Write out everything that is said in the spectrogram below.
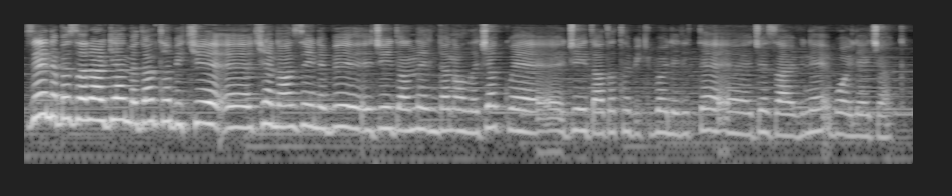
Zeynep'e zarar gelmeden tabii ki e, Kenan Zeynep'i Ceyda'nın elinden alacak ve e, Ceyda da tabii ki böylelikle e, cezaevine boylayacak.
